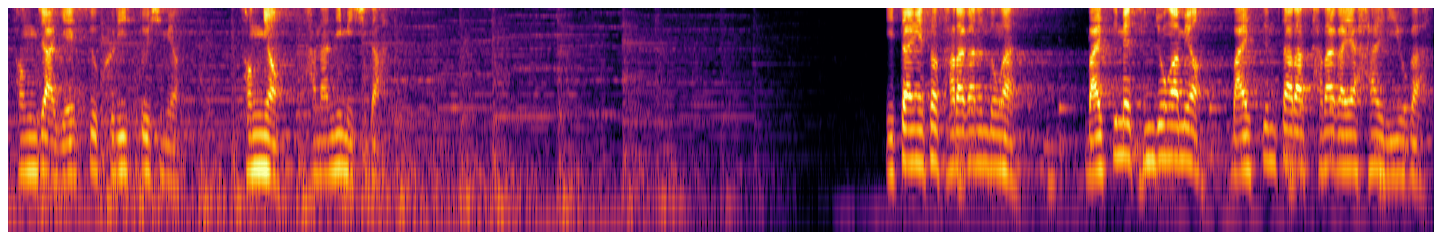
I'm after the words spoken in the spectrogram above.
성자 예수 그리스도시며 성령 하나님이시다. 이 땅에서 살아가는 동안 말씀에 순종하며 말씀 따라 살아가야 할 이유가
